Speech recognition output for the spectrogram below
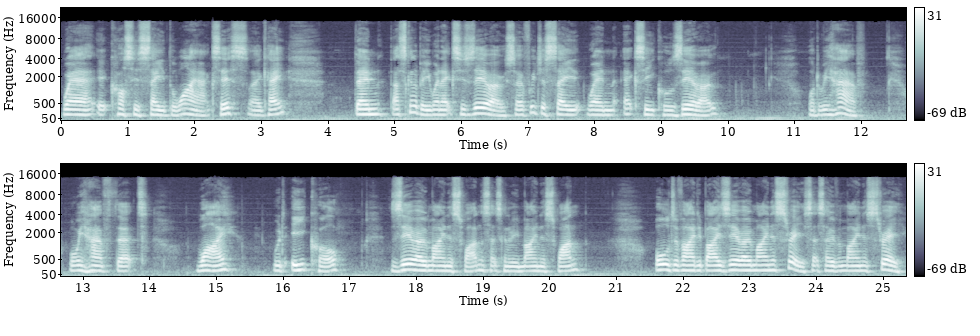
where it crosses say the y-axis, okay, then that's going to be when x is 0. So if we just say when x equals 0, what do we have? Well, we have that y would equal 0 minus 1, so that's going to be minus 1, all divided by 0 minus 3, so that's over minus 3.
